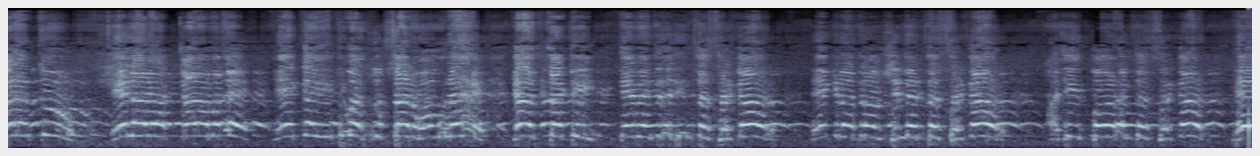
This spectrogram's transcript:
परंतु येणाऱ्या काळामध्ये एकही दिवस नुकसान होऊ नये. यासाठी देवेंद्रजींचं सरकार एकनाथराव शिंदेचं सरकार अजित पवारांचं सरकार हे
